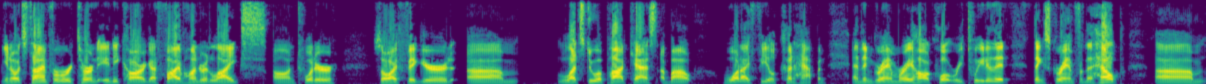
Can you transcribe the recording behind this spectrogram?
you know, it's time for a return to IndyCar. I got 500 likes on Twitter, so I figured um, let's do a podcast about what I feel could happen. And then Graham Rahal quote retweeted it. Thanks, Graham, for the help. Um,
